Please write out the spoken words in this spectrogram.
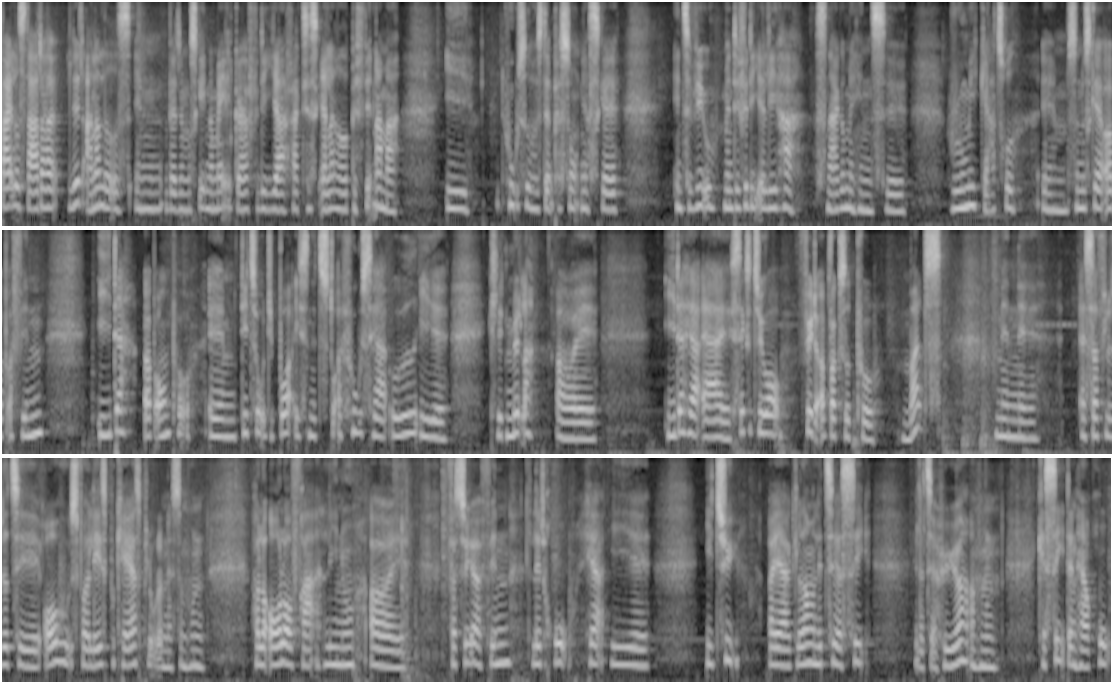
spejlet starter lidt anderledes, end hvad det måske normalt gør, fordi jeg faktisk allerede befinder mig i huset hos den person, jeg skal interviewe. Men det er fordi, jeg lige har snakket med hendes øh, roomie Gertrud. Øhm, så nu skal jeg op og finde Ida op ovenpå. Øhm, de to de bor i sådan et stort hus herude i øh, Klitmøller. Og øh, Ida her er øh, 26 år, født og opvokset på Mols, men øh, er så flyttet til Aarhus for at læse på Kaospiloterne, som hun holder overlov fra lige nu, og øh, forsøger at finde lidt ro her i, øh, i Thy. Og jeg glæder mig lidt til at se, eller til at høre, om hun kan se den her ro.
